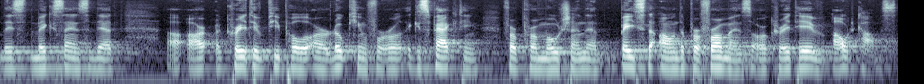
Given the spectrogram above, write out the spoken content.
this makes sense that uh, our creative people are looking for, expecting for promotion based on the performance or creative outcomes.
